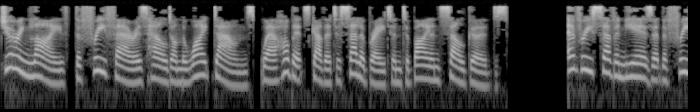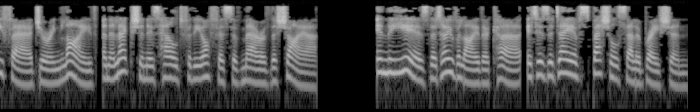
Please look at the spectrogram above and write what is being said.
During Lithe, the free fair is held on the White Downs, where hobbits gather to celebrate and to buy and sell goods. Every seven years at the free fair during Lithe, an election is held for the office of Mayor of the Shire. In the years that Overlithe occur, it is a day of special celebration.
